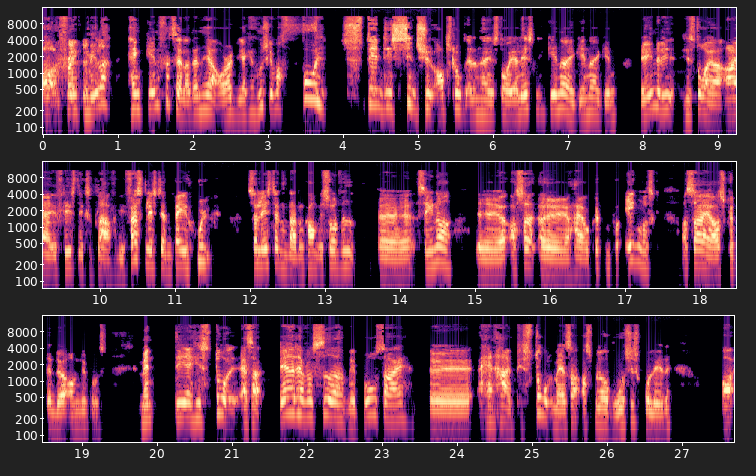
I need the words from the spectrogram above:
Og Frank Miller, han genfortæller den her origin. Jeg kan huske, jeg var fuldstændig sindssygt opslugt af den her historie. Jeg læste den igen og igen og igen. Det er en af de historier, jeg ejer i fleste eksemplarer, fordi først læste jeg den bag Hulk, så læste jeg den, da den kom i sort-hvid øh, senere, øh, og så øh, har jeg jo købt den på engelsk, og så har jeg også købt den der Omnibus. Men det er historie, altså Daredevil sidder med Bullseye, øh, han har en pistol med sig og spiller russisk roulette, og,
